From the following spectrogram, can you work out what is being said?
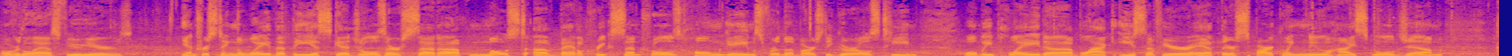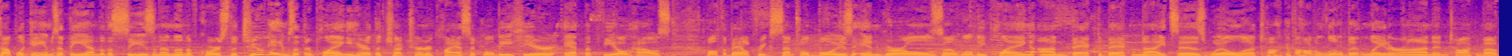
over the last few years interesting the way that the schedules are set up. Most of Battle Creek Central's home games for the varsity girls team will be played uh, block east of here at their sparkling new high school gym. Couple of games at the end of the season, and then, of course, the two games that they're playing here at the Chuck Turner Classic will be here at the Field House. Both the Battle Creek Central boys and girls uh, will be playing on back to back nights, as we'll uh, talk about a little bit later on and talk about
